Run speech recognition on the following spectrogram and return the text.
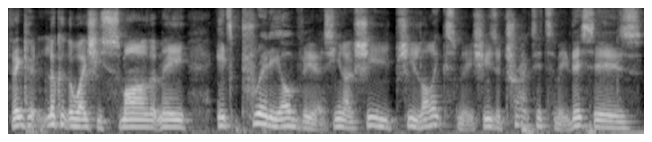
Think, look at the way she smiled at me. It's pretty obvious, you know. She she likes me. She's attracted to me. This is,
